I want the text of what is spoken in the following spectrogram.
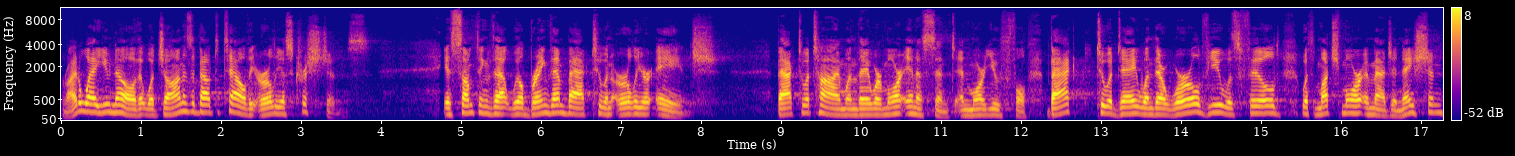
Right away, you know that what John is about to tell the earliest Christians is something that will bring them back to an earlier age, back to a time when they were more innocent and more youthful, back to a day when their worldview was filled with much more imagination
